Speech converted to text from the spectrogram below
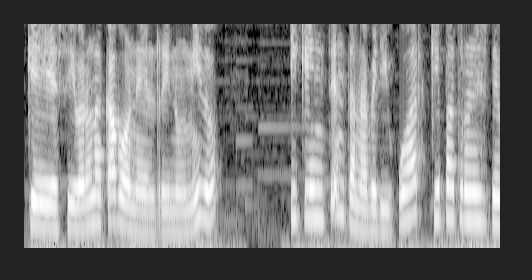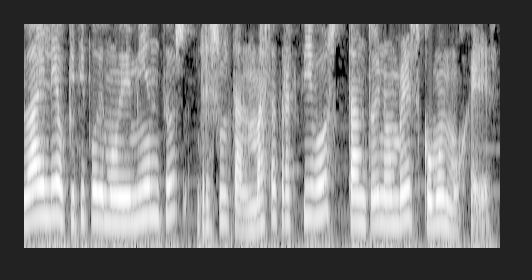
que se llevaron a cabo en el Reino Unido y que intentan averiguar qué patrones de baile o qué tipo de movimientos resultan más atractivos tanto en hombres como en mujeres.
